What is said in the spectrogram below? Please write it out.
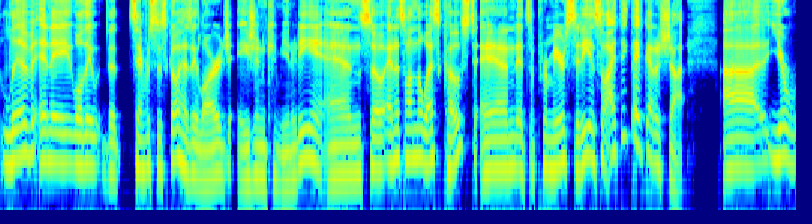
live in a well, they the San Francisco has a large Asian community, and so and it's on the West Coast, and it's a premier city, and so I think they've got a shot. Uh, you're,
